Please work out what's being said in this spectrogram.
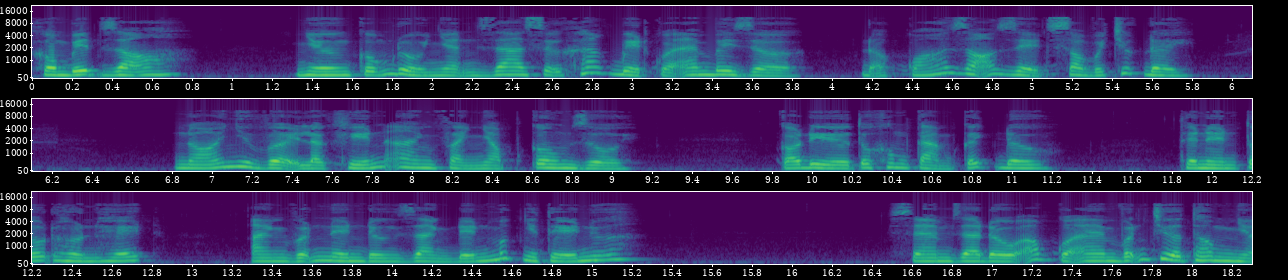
Không biết rõ Nhưng cũng đủ nhận ra sự khác biệt của em bây giờ Đã quá rõ rệt so với trước đây Nói như vậy là khiến anh phải nhọc công rồi có điều tôi không cảm kích đâu. Thế nên tốt hơn hết, anh vẫn nên đừng dành đến mức như thế nữa. Xem ra đầu óc của em vẫn chưa thông nhỉ?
